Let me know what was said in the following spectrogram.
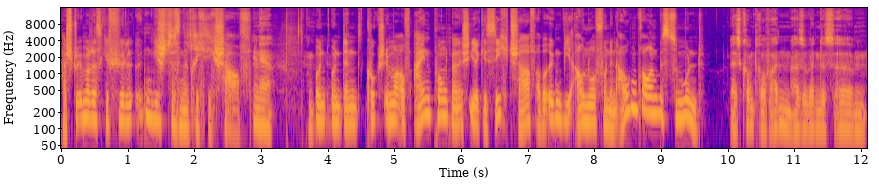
hast du immer das Gefühl, irgendwie ist das nicht richtig scharf. Ja. Und, und dann guckst du immer auf einen Punkt, dann ist ihr Gesicht scharf, aber irgendwie auch nur von den Augenbrauen bis zum Mund. Es kommt drauf an. Also, wenn das ähm,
